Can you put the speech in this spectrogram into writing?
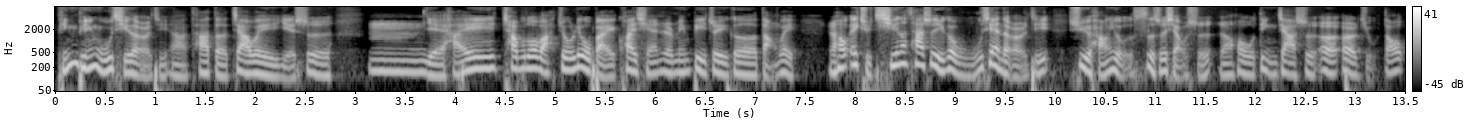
平平无奇的耳机啊，它的价位也是，嗯，也还差不多吧，就六百块钱人民币这一个档位。然后 H 七呢，它是一个无线的耳机，续航有四十小时，然后定价是二二九刀，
